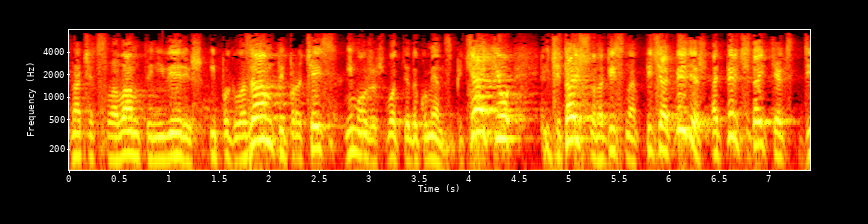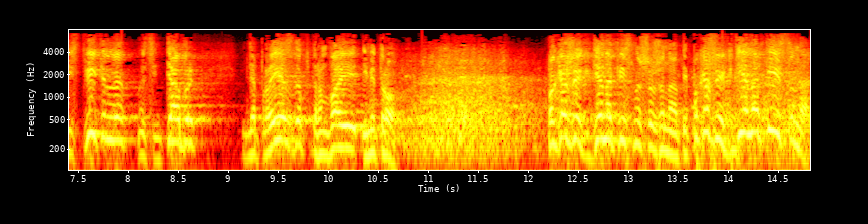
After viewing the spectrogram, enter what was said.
значит, словам ты не веришь, и по глазам ты прочесть не можешь. Вот тебе документ с печатью, и читай, что написано. Печать видишь, а теперь читай текст. Действительно, на сентябрь для проезда в трамвае и метро. Покажи, где написано, что женатый. Покажи, где написано.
